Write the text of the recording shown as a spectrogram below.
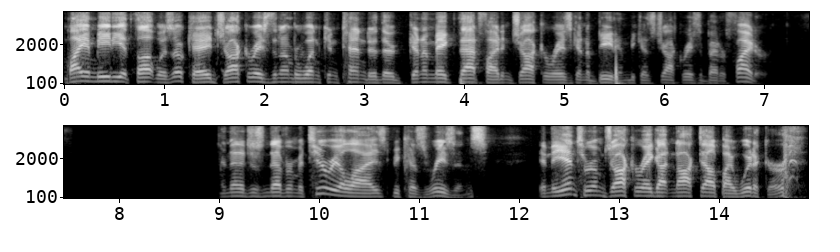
my immediate thought was, okay, Jacare's the number one contender. They're gonna make that fight, and Jacare's gonna beat him because Jacare's a better fighter. And then it just never materialized because reasons. In the interim, Jacare got knocked out by Whitaker,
